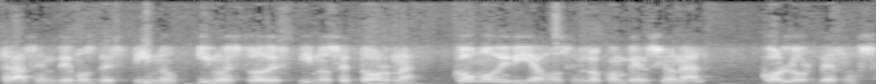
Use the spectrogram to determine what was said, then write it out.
trascendemos destino y nuestro destino se torna, como diríamos en lo convencional, color de rosa.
